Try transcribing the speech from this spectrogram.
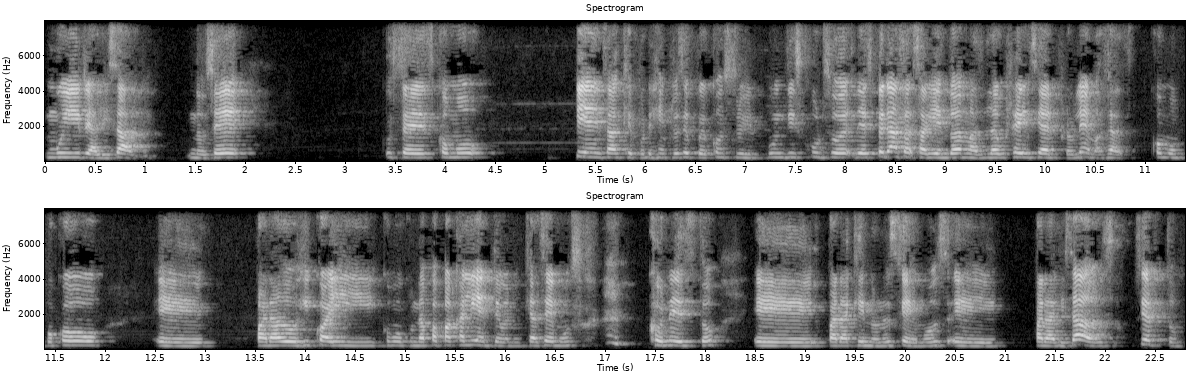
muy realizable. No sé, ustedes cómo piensan que, por ejemplo, se puede construir un discurso de, esperanza sabiendo además la urgencia del problema. O sea, es como un poco eh, paradójico ahí, como una papa caliente. Bueno, ¿qué hacemos con esto eh, para que no nos quedemos eh, paralizados, ¿cierto?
